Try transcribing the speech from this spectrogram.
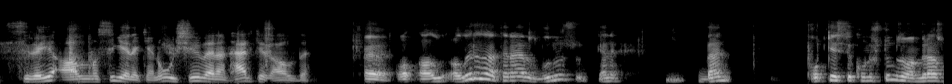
Süreyi alması gereken, o ışığı veren herkes aldı. Evet al, al- alır zaten abi. Bunu yani ben podcast'te konuştuğum zaman biraz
